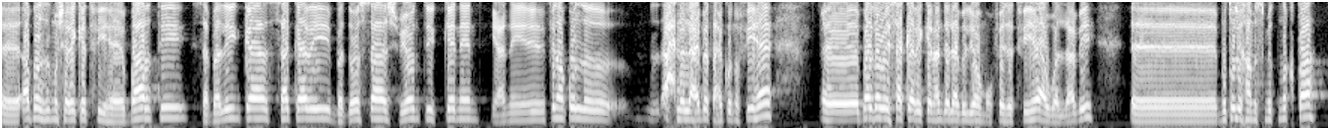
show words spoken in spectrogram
آه، أبرز المشاركات فيها بارتي سابالينكا ساكاري بادوسا شفيونتي كينين يعني فينا نقول أحلى اللاعبات راح يكونوا فيها. by the way ساكاري كان عنده لعبه اليوم وفازت فيها أول لعبه آه، بطوله 500 نقطة.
